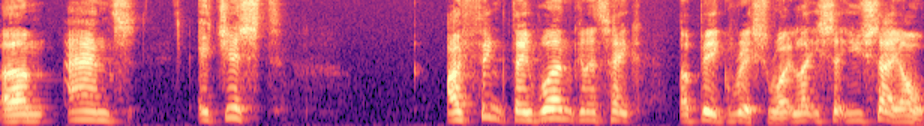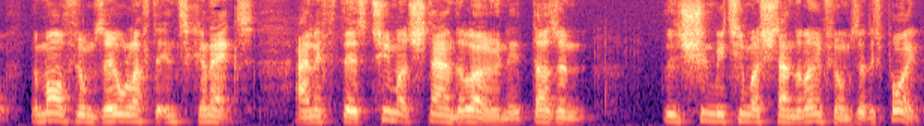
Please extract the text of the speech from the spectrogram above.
um, and it just. I think they weren't going to take a big risk, right? Like you say, you say, oh, the Marvel films they all have to interconnect, and if there's too much standalone, it doesn't. There shouldn't be too much standalone films at this point.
